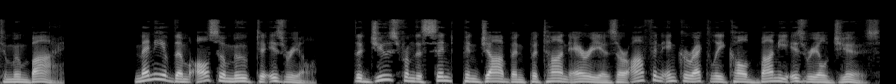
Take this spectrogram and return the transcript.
to Mumbai. Many of them also moved to Israel. The Jews from the Sindh, Punjab and Pathan areas are often incorrectly called Bani Israel Jews.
